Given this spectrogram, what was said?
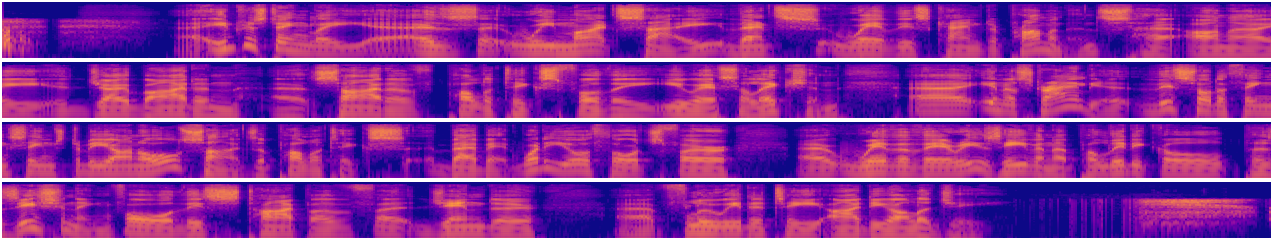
Uh, interestingly, uh, as we might say, that's where this came to prominence uh, on a Joe Biden uh, side of politics for the US election. Uh, in Australia, this sort of thing seems to be on all sides of politics. Babette, what are your thoughts for uh, whether there is even a political positioning for this type of gender fluidity ideology?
